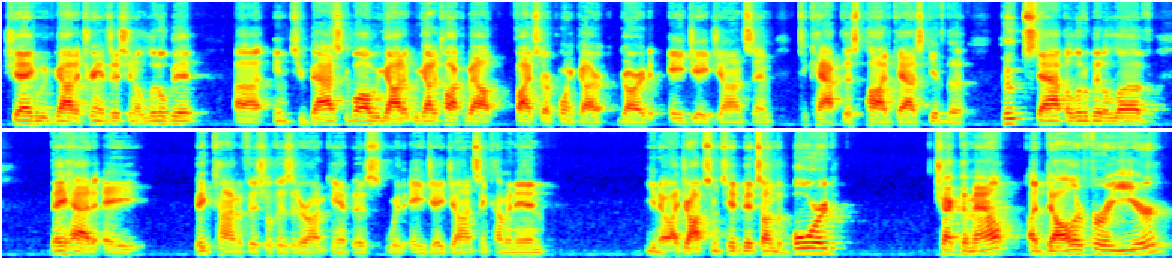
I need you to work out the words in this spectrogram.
Shea, we've got to transition a little bit uh, into basketball. We got it. We got to talk about five-star point guard, guard AJ Johnson to cap this podcast. Give the hoop staff a little bit of love. They had a big-time official visitor on campus with AJ Johnson coming in. You know, I dropped some tidbits on the board check them out. A dollar for a year.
